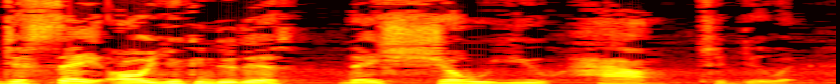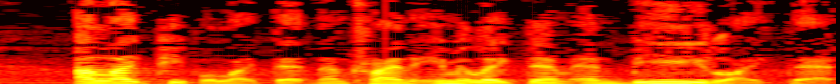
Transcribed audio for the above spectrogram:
just say, oh, you can do this. They show you how to do it. I like people like that, and I'm trying to emulate them and be like that.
